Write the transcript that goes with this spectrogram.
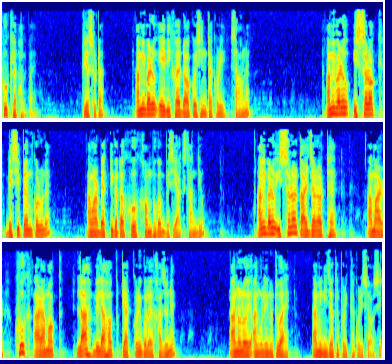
সুখহে ভাল পায়। প্ৰিয় শ্ৰোতা আমি বাৰু এই বিষয়ে দকৈ চিন্তা কৰি চাওঁনে? আমি বাৰু ঈশ্বৰক বেছি প্ৰেম কৰোনে? আমাৰ ব্যক্তিগত সুখ সম্ভোগক বেছি আগস্থান দিওঁ? আমি বাৰু ঈশ্বৰৰ কাৰ্যৰ অৰ্থে আমাৰ সুখ আৰামক লাহ বিলাহক ত্যাগ কৰিবলৈ সাজোনে? আনলৈ আঙুলি নুটুৱাই আমি নিজকে পৰীক্ষা কৰি চোৱা উচিত।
